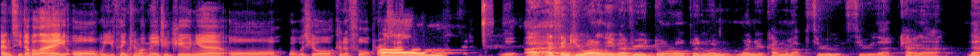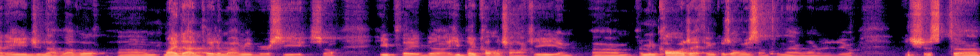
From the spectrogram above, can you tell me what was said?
NCAA, or were you thinking about major junior, or what was your kind of thought process? Um, I, I, think you want to leave every door open when when you're coming up through through that kind of that age and that level. Um, my dad played at Miami University, so he played uh, he played college hockey, and um, I mean college I think was always something that I wanted to do. It's just uh,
